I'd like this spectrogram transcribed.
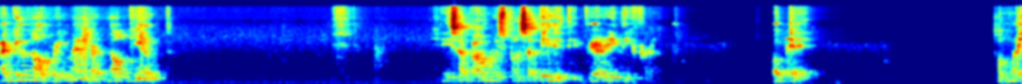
But you know, remember, no guilt. It is about responsibility, very different. Okay. So my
